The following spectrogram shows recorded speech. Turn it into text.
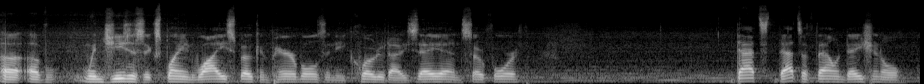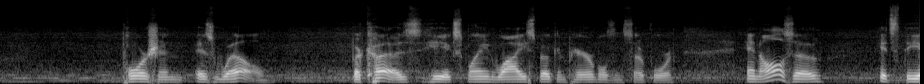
uh, of when Jesus explained why he spoke in parables and he quoted Isaiah and so forth. That's that's a foundational portion as well because he explained why he spoke in parables and so forth. And also, it's the,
